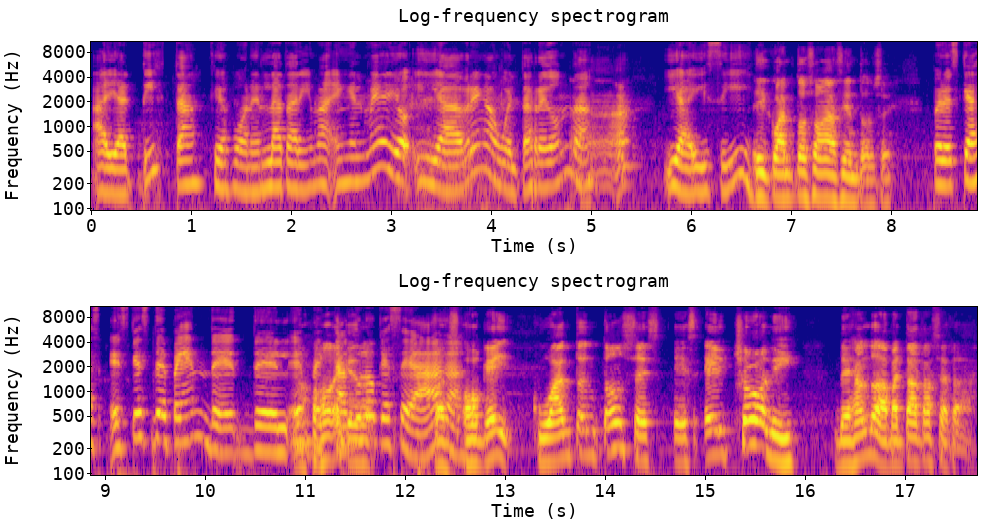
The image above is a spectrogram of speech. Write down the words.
Hay artistas que ponen la tarima en el medio y abren a vuelta redonda. Ajá. Y ahí sí. ¿Y cuántos son así entonces? Pero es que es, que es depende del No, es que espectáculo no. que, se haga. Pues, ok, ¿cuánto entonces es el choli dejando la parte de atrás cerrada?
